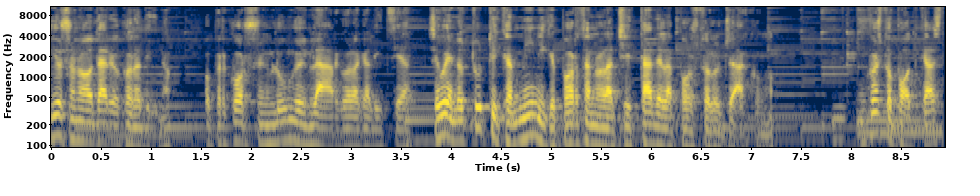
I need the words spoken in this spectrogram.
Io sono Dario Corradino, ho percorso in lungo e in largo la Galizia, seguendo tutti i cammini che portano alla città dell'Apostolo Giacomo. In questo podcast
